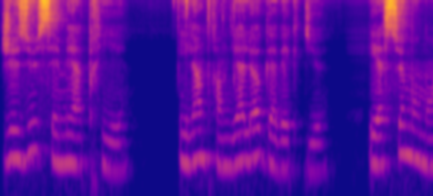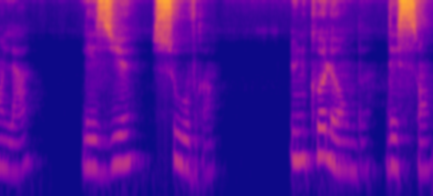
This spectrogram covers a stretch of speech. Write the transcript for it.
Jésus s'est mis à prier. Il entre en dialogue avec Dieu. Et à ce moment-là, les yeux s'ouvrent. Une colombe descend.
